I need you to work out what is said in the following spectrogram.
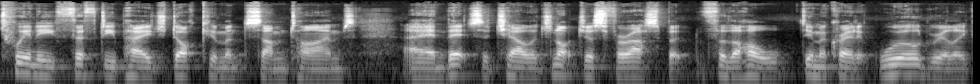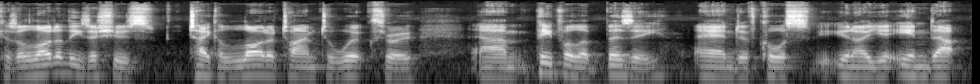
20, 50 page documents sometimes, and that's a challenge not just for us, but for the whole democratic world, really, because a lot of these issues take a lot of time to work through. Um, people are busy, and of course, you know, you end up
